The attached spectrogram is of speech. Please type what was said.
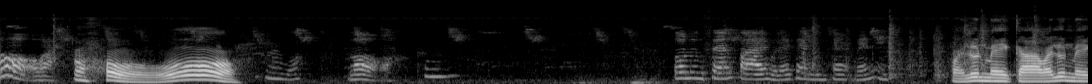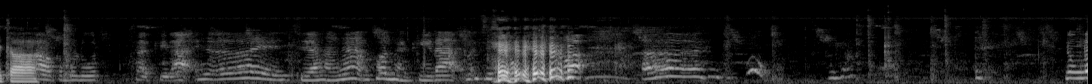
ล่อว่ะโอ้โหล่อตัวหนึ่งแสนปลายหัวได้แพงเป็นแพงไหมนี่วัยรุ่นเมกาวัยรุ่นเมกาเอากับบรูดหักขีได้เอ้ยเสียหางามคนหักขีได้มันสิว่าเอ้ยนุ่งเล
